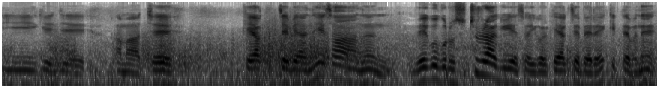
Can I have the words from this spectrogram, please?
이게 이제 아마 제 계약 재배한 회사는 외국으로 수출을 하기 위해서 이걸 계약 재배를 했기 때문에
